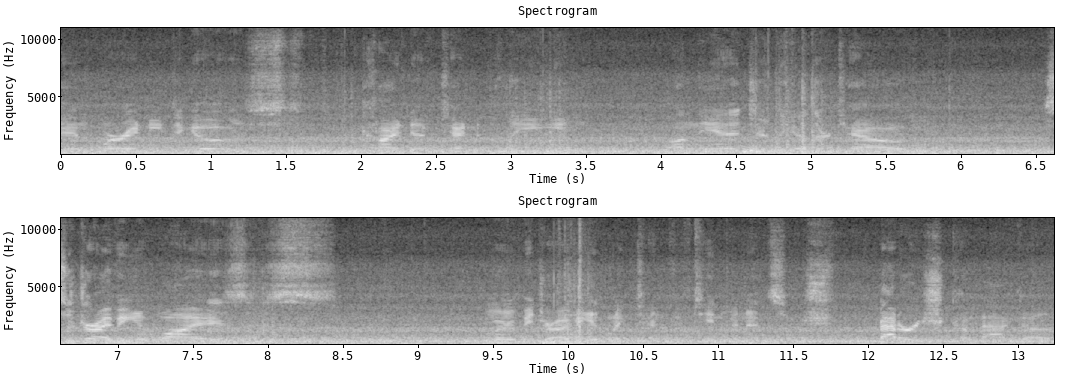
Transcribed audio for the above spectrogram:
and where I need to go is kind of technically on the edge of the other town. So driving it wise is I'm going to be driving it like 10-15 minutes, which battery should come back up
